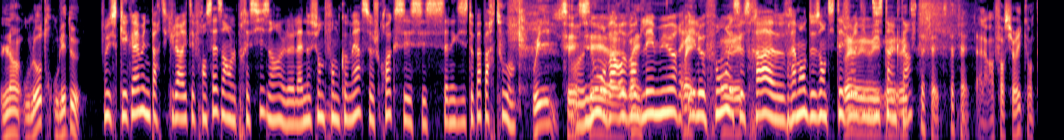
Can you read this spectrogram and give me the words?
l'un ou l'autre ou les deux. Oui, ce qui est quand même une particularité française, hein, on le précise, hein, la notion de fonds de commerce, je crois que c'est, ça n'existe pas partout. Hein. Oui, c'est. Euh, nous, on va euh, revendre les murs et le fonds, et ce sera euh, vraiment deux entités juridiques distinctes. tout à fait, tout à fait. Alors, a fortiori, quand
